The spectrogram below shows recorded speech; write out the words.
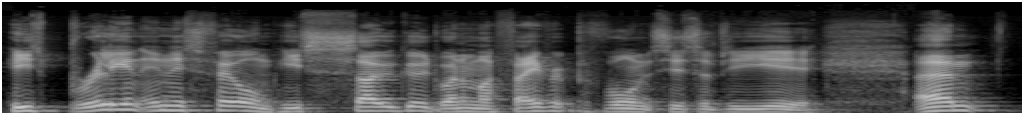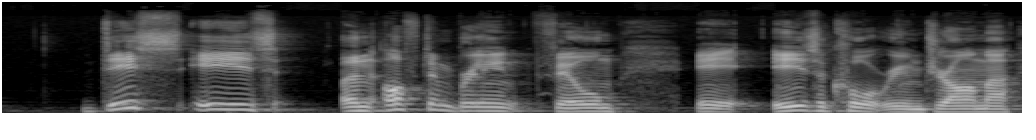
He's brilliant in this film. He's so good. One of my favourite performances of the year. Um, this is an often brilliant film. It is a courtroom drama.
